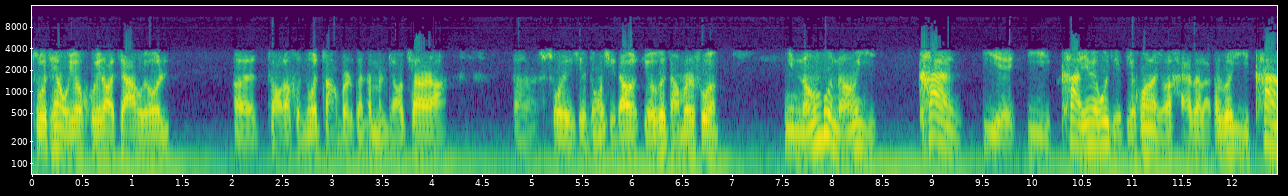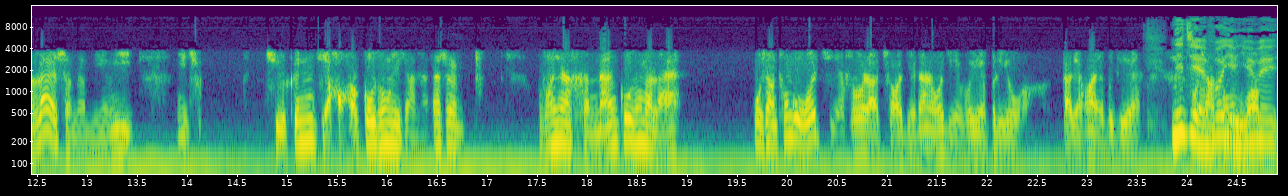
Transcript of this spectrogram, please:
昨天我又回到家，我又呃找了很多长辈儿跟他们聊天啊，嗯、说了一些东西。然后有一个长辈儿说，你能不能以看也以看，因为我姐结婚了，有个孩子了，他说以看外甥的名义，你去去跟你姐好好沟通一下呢。但是我发现很难沟通的来。我想通过我姐夫让调解，但是我姐夫也不理我，打电话也不接。你姐夫也因为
